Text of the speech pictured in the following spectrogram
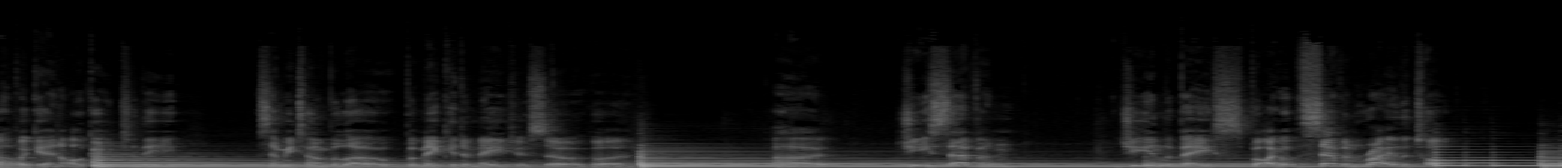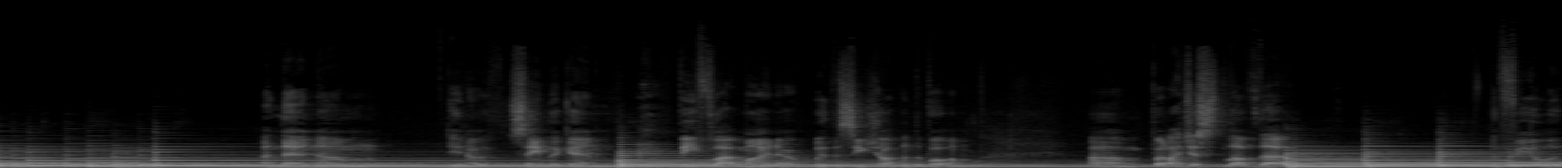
up again, I'll go to the semitone below, but make it a major. So I've got a uh, G7, G in the bass, but I got the seven right at the top. And then, um, you know, same again, B flat minor with the C sharp in the bottom. Um, but I just love that, the feel of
